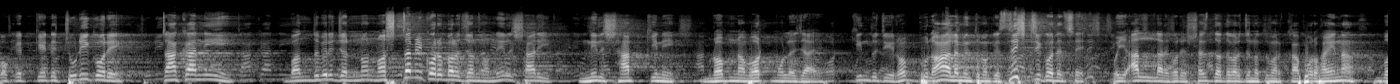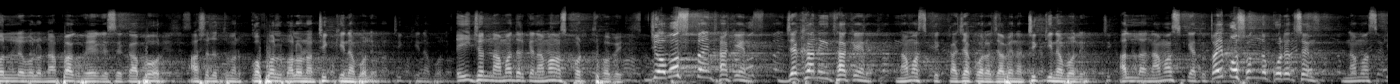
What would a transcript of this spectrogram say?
পকেট কেটে চুরি করে টাকা নিয়ে বান্ধবীর জন্য, নষ্টামি করবার জন্য নীল শাড়ি, নীল শার্ট কিনে রবনা ভট মলে যায়। কিন্তু যে রব্বুল আলমিন তোমাকে সৃষ্টি করেছে, ওই আল্লাহর ঘরে সাজদা দেওয়ার জন্য তোমার কাপড় হয় না? বললে বলো, নাপাক হয়ে গেছে কাপড়। আসলে তোমার কপাল ভালো না, ঠিক কিনা বলে? ঠিক এই জন্য আমাদেরকে নামাজ পড়তে হবে। যে অবস্থায় থাকেন, যেখানেই থাকেন, নামাজকে কাজা করা যাবে না, ঠিক কিনা বলে? আল্লাহ নামাজকে এতটাই পছন্দ করেছেন, নামাজকে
